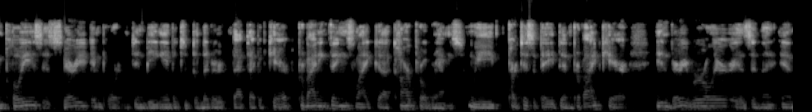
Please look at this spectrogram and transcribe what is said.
employees is very important in being able to deliver that type of care. Providing things like uh, car programs, we participate and provide care in very rural areas in the in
